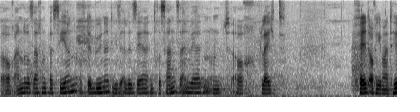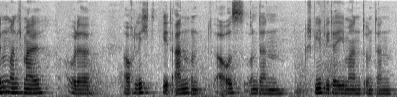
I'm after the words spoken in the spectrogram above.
auch andere Sachen passieren auf der Bühne, die alle sehr interessant sein werden. Und auch vielleicht fällt auch jemand hin manchmal oder auch Licht geht an und aus und dann spielt wieder jemand und dann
